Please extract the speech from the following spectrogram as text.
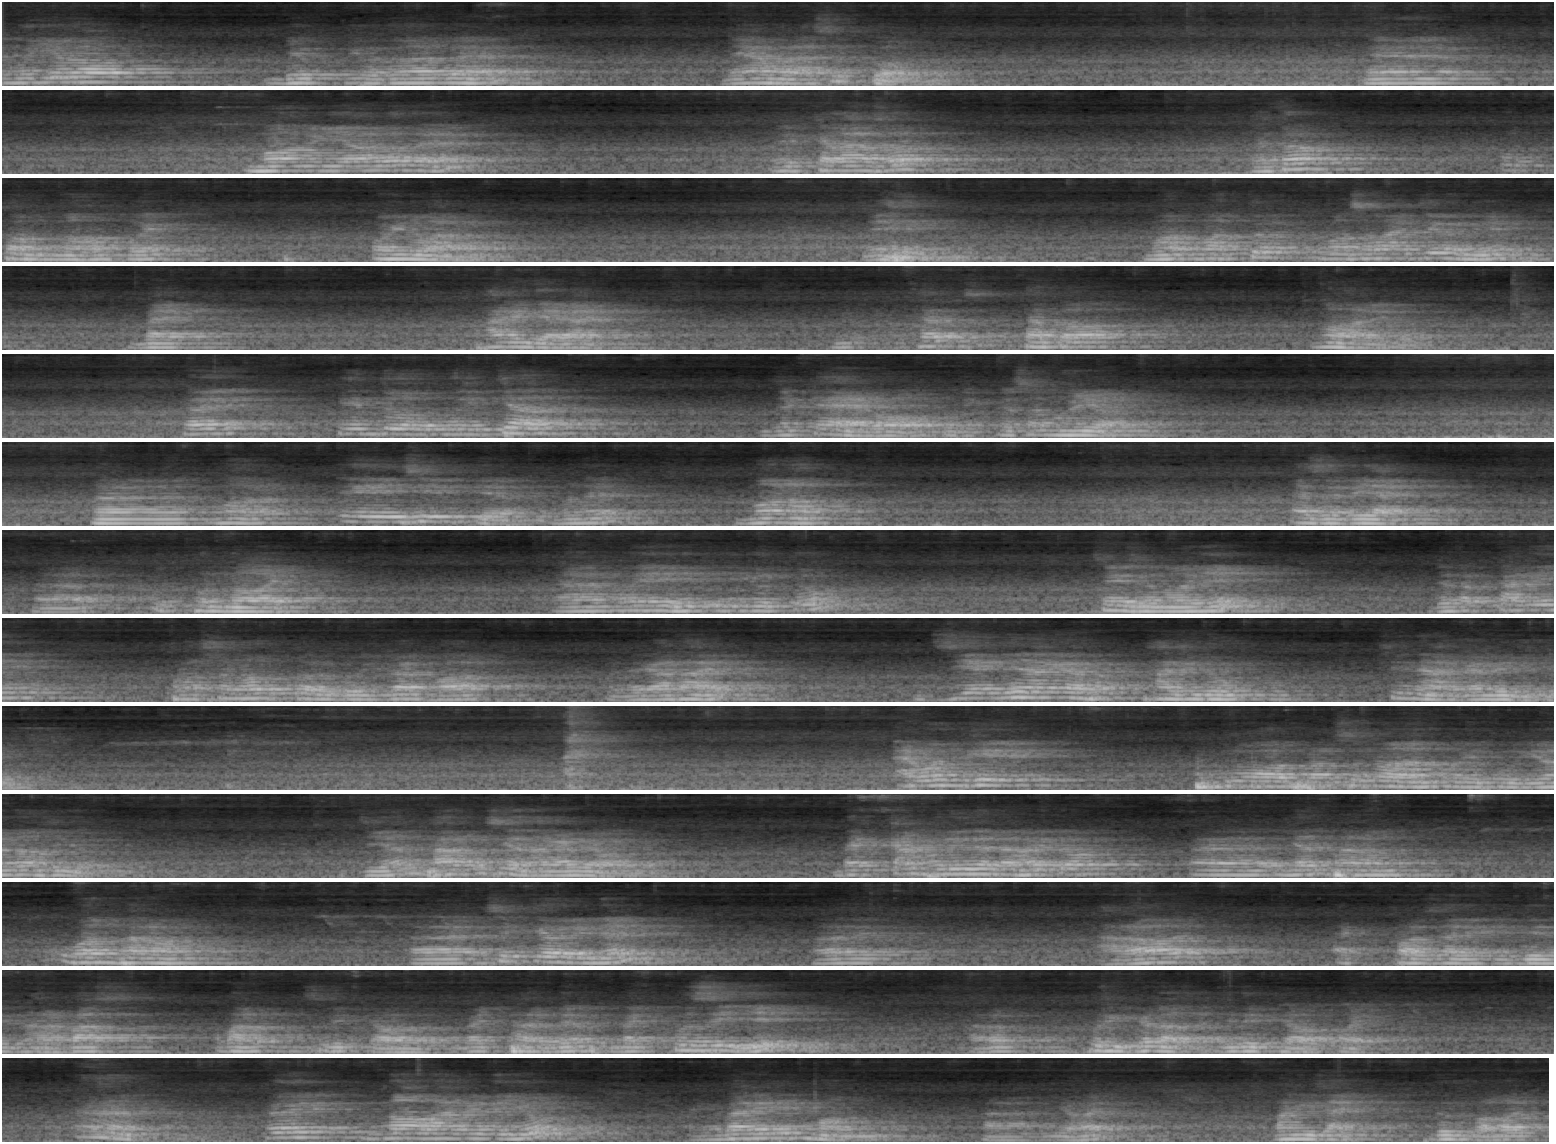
मुझे व्यक्ति मतलब मैं हमारा सिक्को मानवियालत है एक क्लास है तो उत्तम न हो कोई कोई न आ रहा এই নিয়ে ধর্ম হয় এই যে নাই মইও ব্যক্তিগতভাবে লেখাপড়া শিক্ষক মন ইয়ালে এই ক্লাছত এত উত্তম নহকৈ কৈ নোৱাৰোঁ মাত্ৰ মচমাইতে উনি বাইক হাৰি যায় তাত নোৱাৰিব কিন্তু পৰীক্ষা যেতিয়া আহিব পৰীক্ষা সময়ত মোৰ এই শিল্পী মানে মনত এজেৰিয়াই উৎপন্ন হয় মই এই শিশুটো সেই সময়ে যতক্ষণে প্রশ্ন উত্তর করিবার ঘর দেখা নাই যিয়ে আগে হাজি দিওঁ সিনে আগে লিখি দিওঁ এমনকি পুরো প্রশ্ন আমি পুরিও নছিল জিয়ান ভারম সিয়ান আগে হবে ব্যাখ্যা গেলে হয়তো ইয়ান ভারম ওয়ান ভারম সিকিউরিটি নেই আরো এক পর্যায়ে এদের নার্ভাস আমার পরীক্ষা হলো বাইক থাকলে বাইক খুঁজিয়ে আরো পরীক্ষা আছে পরীক্ষা হয় ওই ন ভাগে নিয়েও একেবারে মন ইয়ে হয় ভাঙি যায় দুর্বল হয়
